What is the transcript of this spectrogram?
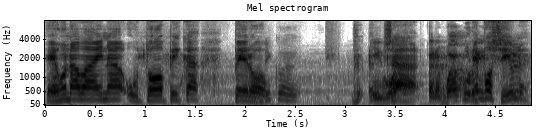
es una vaina utópica, pero, marico, Igual. o sea, pero puede ocurrir. es posible. sí,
